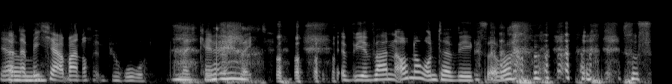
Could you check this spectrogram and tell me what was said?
Ja, ähm, da bin ich ja aber noch im Büro. Vielleicht kennt ihr schlecht. Wir waren auch noch unterwegs, aber das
